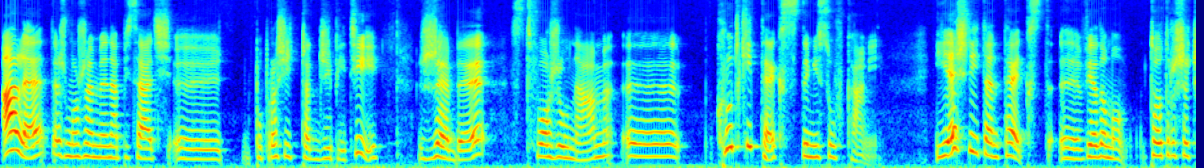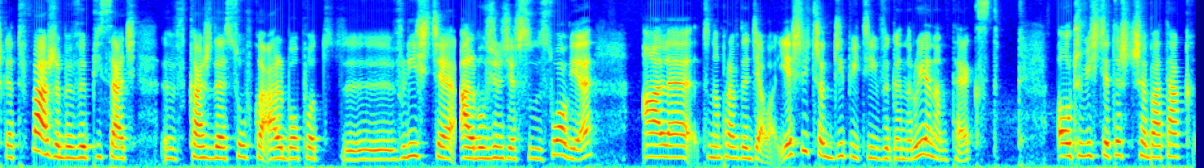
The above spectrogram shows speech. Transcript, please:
ale też możemy napisać, y, poprosić ChatGPT, żeby stworzył nam y, krótki tekst z tymi słówkami. Jeśli ten tekst, y, wiadomo, to troszeczkę trwa, żeby wypisać w każde słówko albo pod, w liście, albo wziąć je w cudzysłowie, ale to naprawdę działa. Jeśli ChatGPT wygeneruje nam tekst, Oczywiście też trzeba tak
